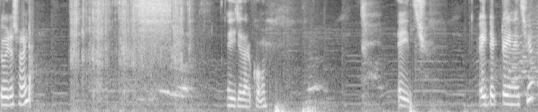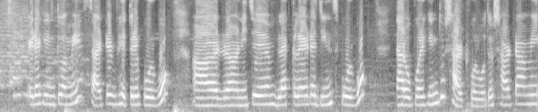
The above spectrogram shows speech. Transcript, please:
তো এটা সবাই এই যে দেখো। এই যে। এইটা একটা এনেছি। এটা কিন্তু আমি শার্টের ভেতরে পরবো, আর নিচে ব্ল্যাক কালার একটা জিন্স পরবো, তার উপরে কিন্তু শার্ট পরবো। তো শার্টটা আমি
